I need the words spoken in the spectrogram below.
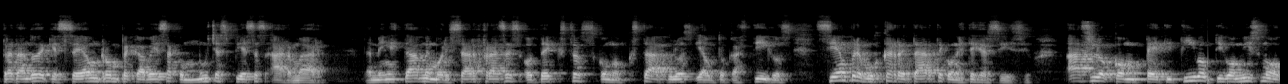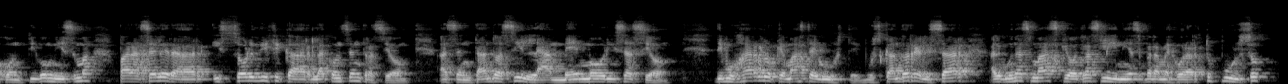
tratando de que sea un rompecabezas con muchas piezas a armar. También está memorizar frases o textos con obstáculos y autocastigos. Siempre busca retarte con este ejercicio. Hazlo competitivo contigo mismo o contigo misma para acelerar y solidificar la concentración, asentando así la memorización. Dibujar lo que más te guste, buscando realizar algunas más que otras líneas para mejorar tu pulso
